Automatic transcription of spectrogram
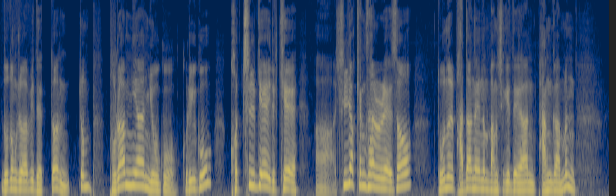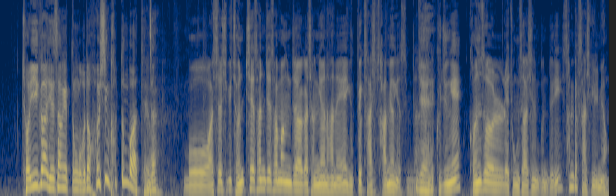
노동조합이 됐던 좀 불합리한 요구 그리고 거칠게 이렇게 아, 실력 행사를 해서 돈을 받아내는 방식에 대한 반감은 저희가 예상했던 것보다 훨씬 컸던 것 같아요. 네. 뭐 아시다시피 전체 산재 사망자가 작년 한 해에 644명이었습니다. 예. 그 중에 건설에 종사하시는 분들이 341명,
